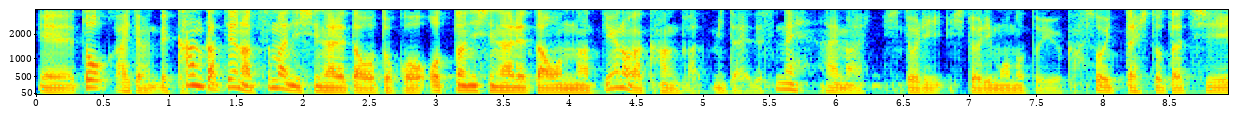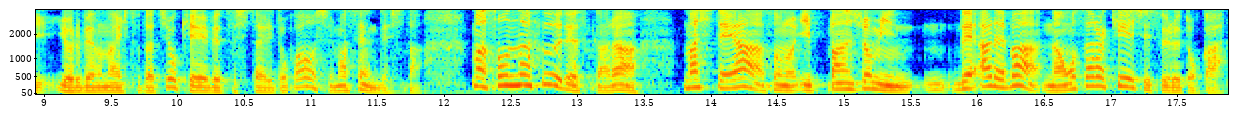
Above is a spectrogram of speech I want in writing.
えー、と書いてあるんで、感化っていうのは妻に死なれた男、夫に死なれた女っていうのが感化みたいですね。はい、まあ、一人、一人者というか、そういった人たち、よるべのない人たちを軽蔑したりとかをしませんでした。まあ、そんな風ですから、ましてや、その一般庶民であれば、なおさら軽視するとか、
